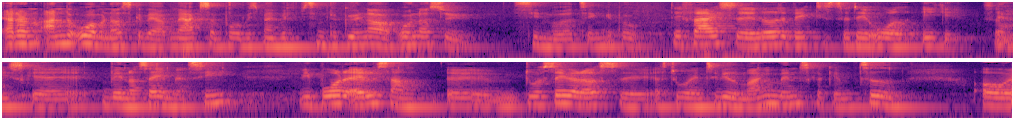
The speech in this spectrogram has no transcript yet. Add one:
er der nogle andre ord, man også skal være opmærksom på, hvis man vil sådan begynde at undersøge sin måde at tænke på? Det er faktisk øh, noget af det vigtigste, det er ordet ikke, som ja. vi skal vende os af med at sige. Vi bruger det alle sammen. Øh, du har sikkert også, øh, altså du har interviewet mange mennesker gennem tiden, og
